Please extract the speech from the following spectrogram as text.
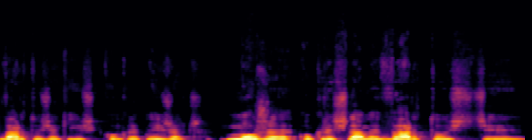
wartość jakiejś konkretnej rzeczy. Może określamy wartość y,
